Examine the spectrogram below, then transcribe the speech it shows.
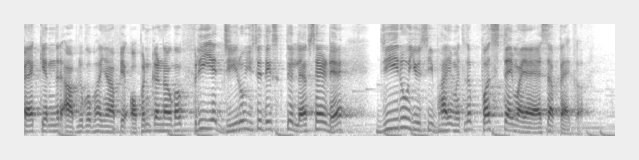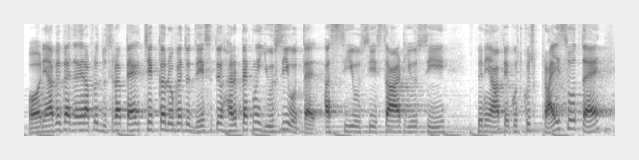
पैक के अंदर आप लोग को भाई यहाँ पे ओपन करना होगा। फ्री है ज़ीरो यूसी देख सकते हो लेफ़्ट साइड है। ज़ीरो यूसी भाई मतलब फ़र्स्ट टाइम आया है ऐसा पैक और यहाँ पे क्या अगर आप लोग दूसरा पैक चेक करोगे तो देख सकते हो हर पैक में यूसी होता है, अस्सी यूसी साठ यूसी फिर यहाँ पे कुछ कुछ प्राइस होता है।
